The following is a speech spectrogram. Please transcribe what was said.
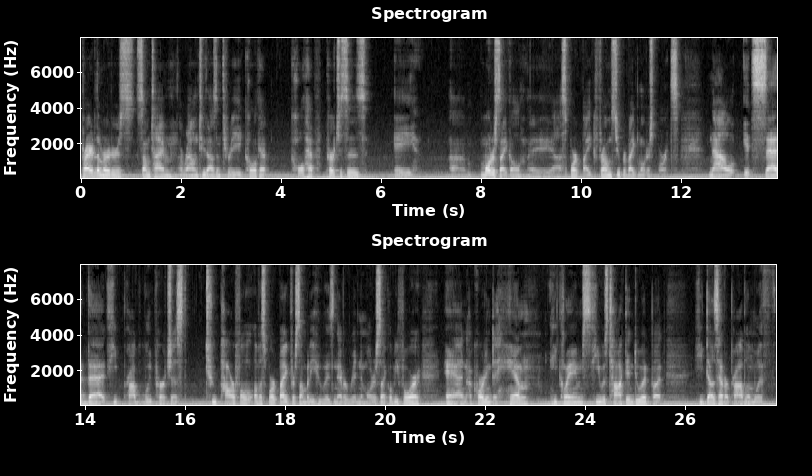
prior to the murders, sometime around 2003, Kohlhepp, Kohlhepp purchases a um, motorcycle, a uh, sport bike from Superbike Motorsports. Now, it's said that he probably purchased too powerful of a sport bike for somebody who has never ridden a motorcycle before. And according to him, he claims he was talked into it, but he does have a problem with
